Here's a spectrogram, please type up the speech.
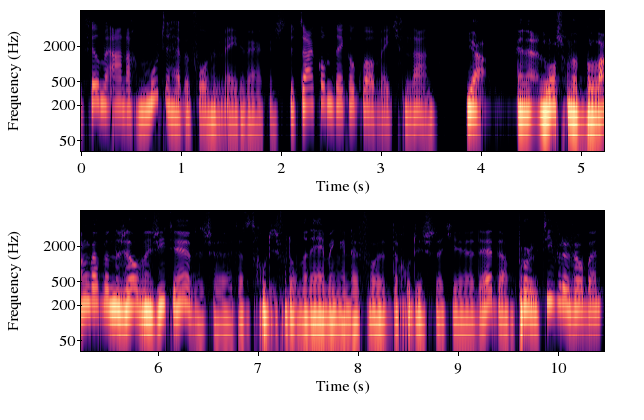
veel meer aandacht moeten hebben voor hun medewerkers. Dus daar komt denk ik ook wel een beetje vandaan. Ja, en eh, los van het belang wat men er zelf in ziet. Hè, dus eh, dat het goed is voor de onderneming en dat voor de goed is dat je hè, dan productiever en zo bent.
